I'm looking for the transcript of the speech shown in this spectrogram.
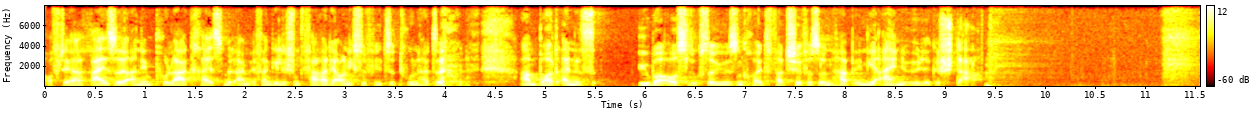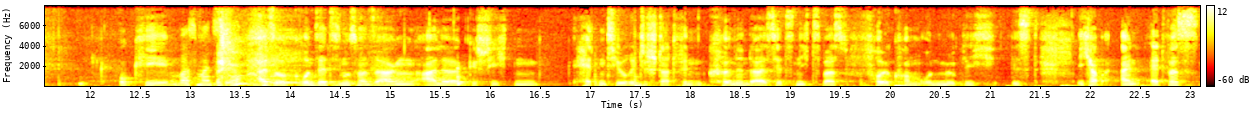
auf der Reise an dem Polarkreis mit einem evangelischen Pfarrer, der auch nicht so viel zu tun hatte, an Bord eines überaus luxuriösen Kreuzfahrtschiffes und habe in die Einöde gestarrt. Okay. Was meinst du? Also grundsätzlich muss man sagen, alle Geschichten hätten theoretisch stattfinden können. Da ist jetzt nichts, was vollkommen unmöglich ist. Ich habe ein etwas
